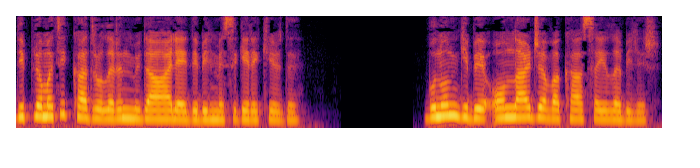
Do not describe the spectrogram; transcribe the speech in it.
diplomatik kadroların müdahale edebilmesi gerekirdi. Bunun gibi onlarca vaka sayılabilir.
